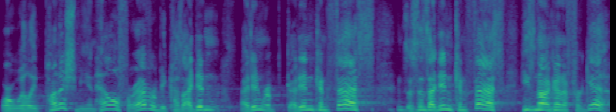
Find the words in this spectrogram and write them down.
Or will he punish me in hell forever because I didn't, I didn't, I didn't confess? And so, since I didn't confess, he's not going to forgive.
